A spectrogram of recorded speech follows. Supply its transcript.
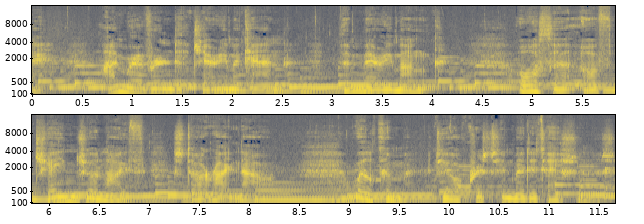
Hi, I'm Reverend Jerry McCann, the Merry Monk, author of Change Your Life, Start Right Now. Welcome to your Christian Meditations.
